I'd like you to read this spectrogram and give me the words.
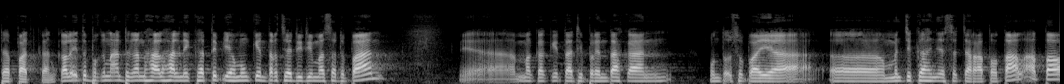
dapatkan. Kalau itu berkenaan dengan hal-hal negatif yang mungkin terjadi di masa depan, ya, maka kita diperintahkan untuk supaya e, mencegahnya secara total atau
